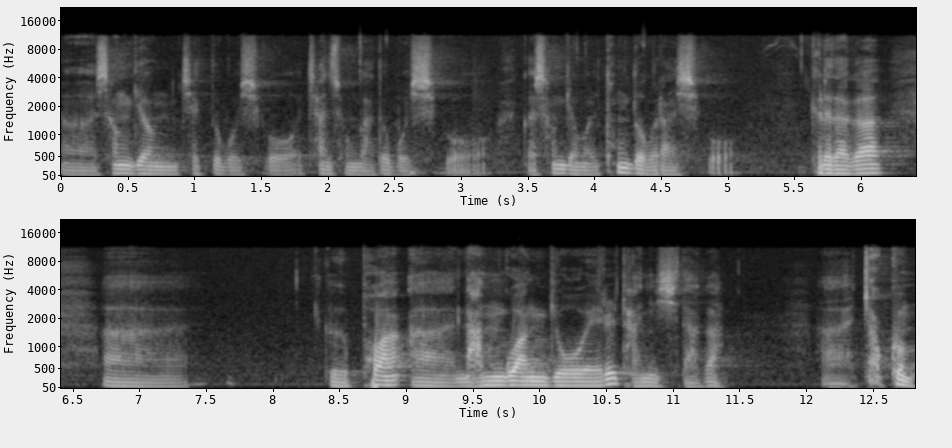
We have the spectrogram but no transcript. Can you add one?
어, 성경책도 보시고 찬송가도 보시고 그 성경을 통독을 하시고. 그러다가 아, 그 포항 아, 남광교회를 다니시다가 아, 조금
